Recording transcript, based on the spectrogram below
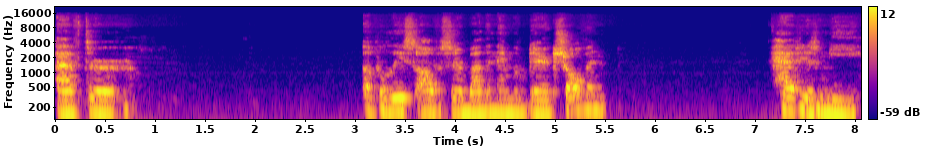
after a police officer by the name of Derek Chauvin had his knee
